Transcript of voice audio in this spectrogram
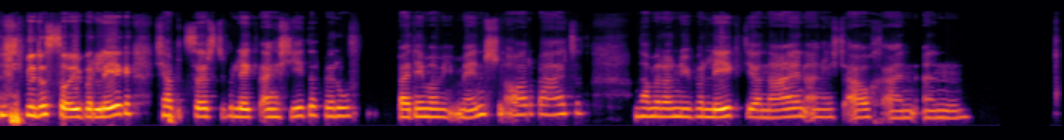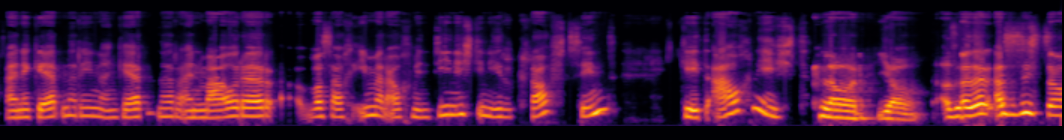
ich mir das so überlege. Ich habe zuerst überlegt, eigentlich jeder Beruf, bei dem man mit Menschen arbeitet und habe mir dann überlegt, ja nein, eigentlich auch ein, ein eine Gärtnerin, ein Gärtner, ein Maurer, was auch immer, auch wenn die nicht in ihrer Kraft sind, geht auch nicht. Klar, ja. Also, Oder? also es ist so,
